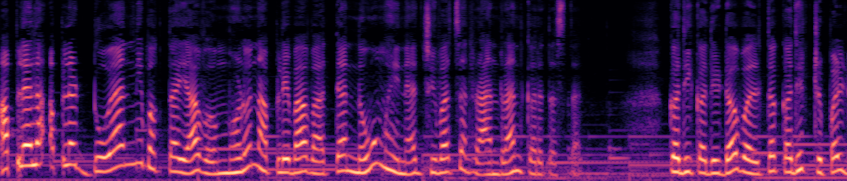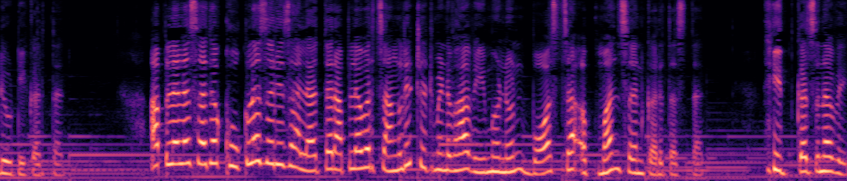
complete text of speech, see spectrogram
आपल्याला आपल्या डोळ्यांनी बघता यावं म्हणून आपले बाबा त्या नऊ महिन्यात जीवाचं रान रान करत असतात. कधी कधी डबल तर कधी ट्रिपल ड्युटी करतात. आपल्याला साधा खोकला जरी झाला तर आपल्यावर चांगली ट्रीटमेंट व्हावी म्हणून बॉसचा अपमान सहन करत असतात. इतकंच नव्हे.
